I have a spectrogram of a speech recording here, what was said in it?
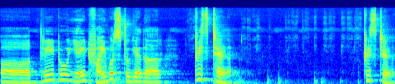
uh, 3 to 8 fibers together twisted twisted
